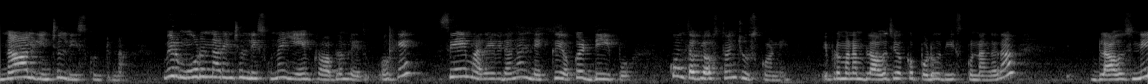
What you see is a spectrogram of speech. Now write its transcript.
నాలుగు ఇంచులు తీసుకుంటున్నా. మీరు మూడున్నర ఇంచులు తీసుకున్నా ఏం ప్రాబ్లం లేదు ఓకే? సేమ్ అదే విధంగా నెక్ యొక్క డీప్. కొంత బ్లౌజ్తో చూసుకోండి. ఇప్పుడు మనం బ్లౌజ్ యొక్క పొడుగు తీసుకున్నాం కదా బ్లౌజ్ని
